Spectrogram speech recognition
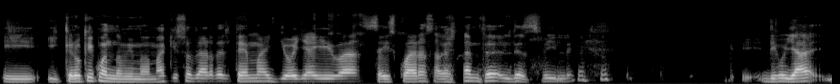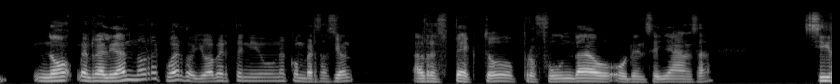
Y, y, creo que cuando mi mamá quiso hablar del tema, yo ya iba seis cuadras adelante del desfile. Digo, ya, no, en realidad no recuerdo yo haber tenido una conversación al respecto profunda o, de enseñanza. Sí,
